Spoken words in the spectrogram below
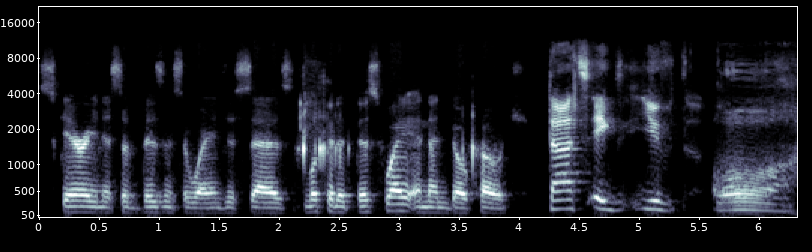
scariness of business away and just says, look at it this way, and then go coach. That's ex- you've oh,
